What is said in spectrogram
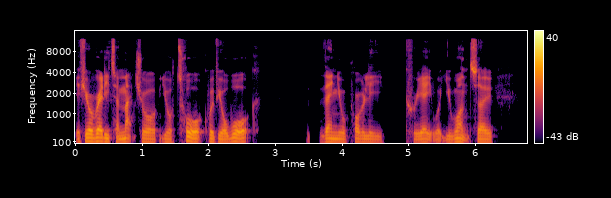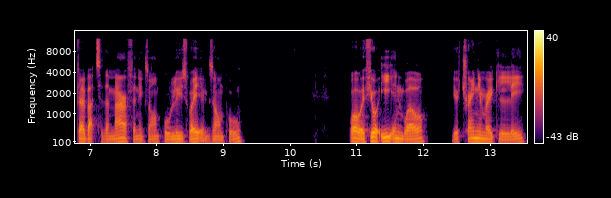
If you're ready to match your your talk with your walk, then you'll probably create what you want. So go back to the marathon example, lose weight example. Well, if you're eating well, you're training regularly,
